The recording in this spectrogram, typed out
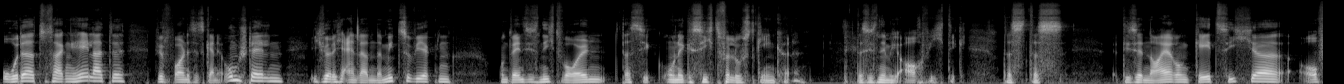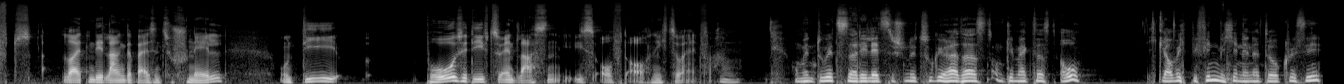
oder zu sagen, hey Leute, wir wollen es jetzt gerne umstellen, ich würde euch einladen, da mitzuwirken und wenn sie es nicht wollen, dass sie ohne Gesichtsverlust gehen können. Das ist nämlich auch wichtig, dass, dass diese Neuerung geht sicher oft Leuten, die lang dabei sind, zu schnell und die positiv zu entlassen, ist oft auch nicht so einfach. Hm. Und wenn du jetzt da die letzte Stunde zugehört hast und gemerkt hast, oh, ich glaube, ich befinde mich in einer Autocracy,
